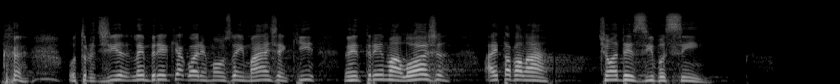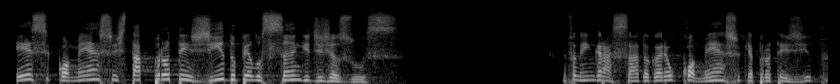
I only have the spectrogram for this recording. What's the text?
Outro dia, lembrei aqui agora, irmãos, da imagem aqui, eu entrei numa loja, aí estava lá, tinha um adesivo assim, esse comércio está protegido pelo sangue de Jesus. Eu falei, engraçado, agora é o comércio que é protegido.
